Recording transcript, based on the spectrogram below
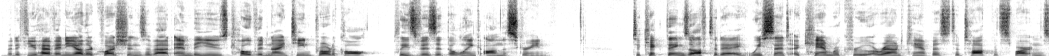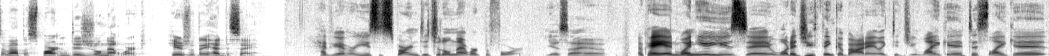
But if you have any other questions about MBU's COVID 19 protocol, please visit the link on the screen. To kick things off today, we sent a camera crew around campus to talk with Spartans about the Spartan Digital Network. Here's what they had to say. Have you ever used the Spartan Digital Network before? Yes, I have. Okay, and when you used it, what did you think about it? Like, did you like it, dislike it?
